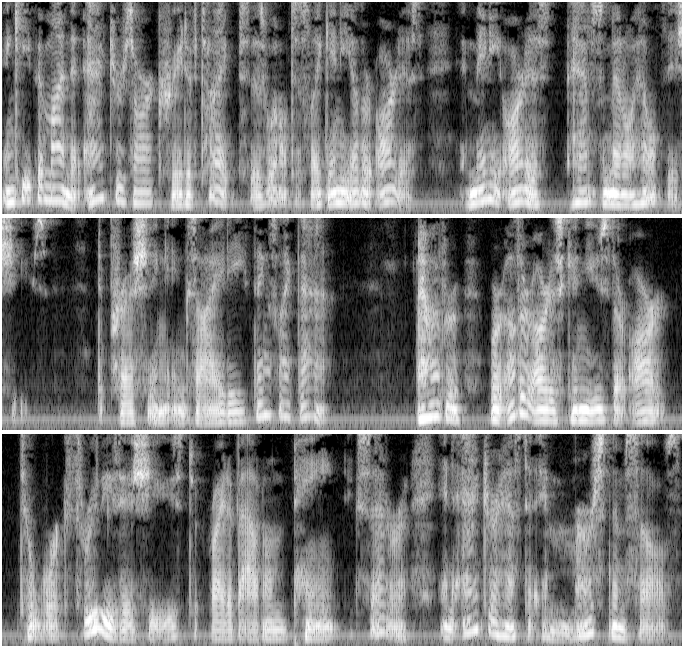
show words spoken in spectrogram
And keep in mind that actors are creative types as well, just like any other artist. And many artists have some mental health issues, depression, anxiety, things like that. However, where other artists can use their art to work through these issues, to write about them, paint, etc., an actor has to immerse themselves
